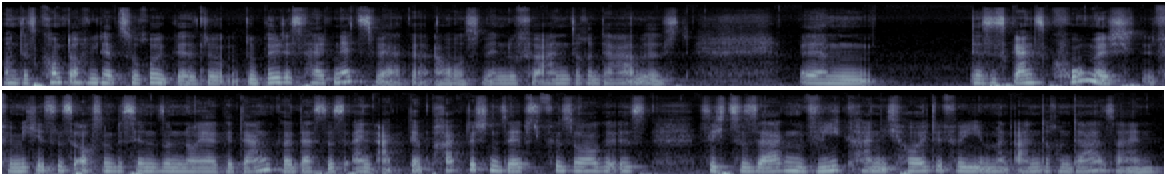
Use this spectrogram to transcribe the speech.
und das kommt auch wieder zurück. Also du bildest halt Netzwerke aus, wenn du für andere da bist. Ähm, das ist ganz komisch. Für mich ist es auch so ein bisschen so ein neuer Gedanke, dass es ein Akt der praktischen Selbstfürsorge ist, sich zu sagen, wie kann ich heute für jemand anderen da sein.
